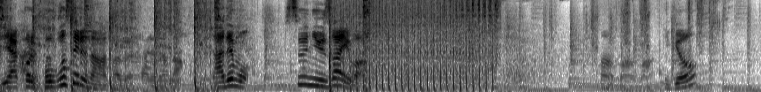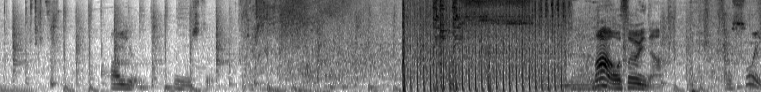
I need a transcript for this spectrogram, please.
いやこれボコせるな多分。あれだな。あでも普通にうざいわ。まあまあまあ。いくよ。あいいよ見してまあ遅いな。遅い？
